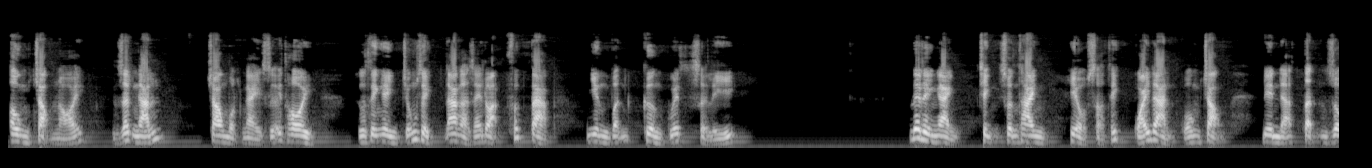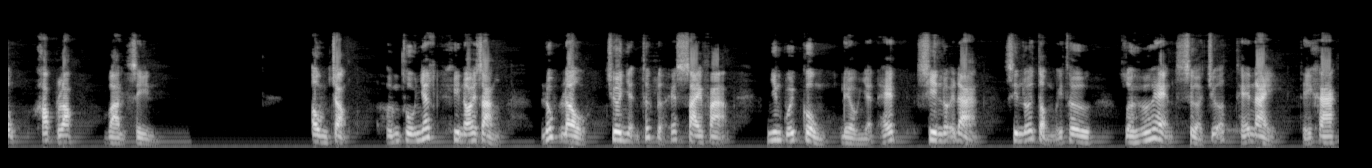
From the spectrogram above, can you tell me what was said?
Ông Trọng nói rất ngắn, trong một ngày rưỡi thôi, dù tình hình chống dịch đang ở giai đoạn phức tạp nhưng vẫn cương quyết xử lý. Đây là hình ảnh Trịnh Xuân Thanh hiểu sở thích quái đản của ông Trọng nên đã tận dụng khóc lóc van xin. Ông Trọng hứng thú nhất khi nói rằng lúc đầu chưa nhận thức được hết sai phạm nhưng cuối cùng đều nhận hết xin lỗi đảng, xin lỗi Tổng Bí Thư rồi hứa hẹn sửa chữa thế này, thế khác.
